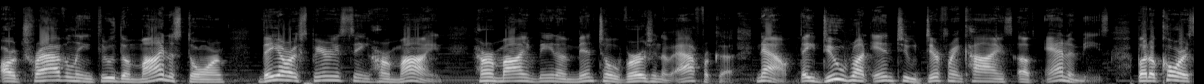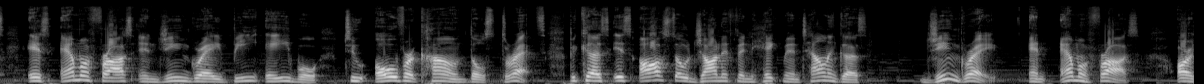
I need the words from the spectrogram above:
are traveling through the mind of Storm, they are experiencing her mind. Her mind being a mental version of Africa. Now, they do run into different kinds of enemies, but of course, it's Emma Frost and Jean Grey being able to overcome those threats because it's also Jonathan Hickman telling us Jean Grey and Emma Frost are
